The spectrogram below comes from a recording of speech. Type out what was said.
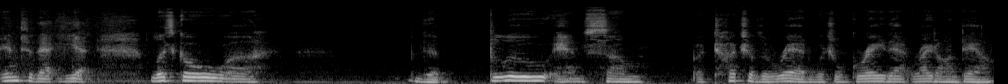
into that yet. Let's go uh, the blue and some a touch of the red, which will gray that right on down.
